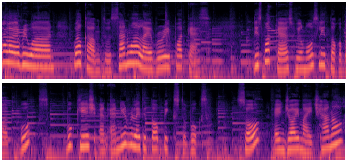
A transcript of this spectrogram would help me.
Hello everyone, welcome to Sanwa Library Podcast. This podcast will mostly talk about books, bookish, and any related topics to books. So, enjoy my channel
